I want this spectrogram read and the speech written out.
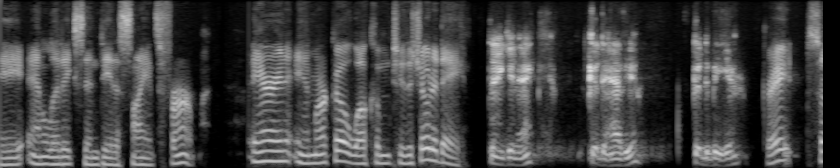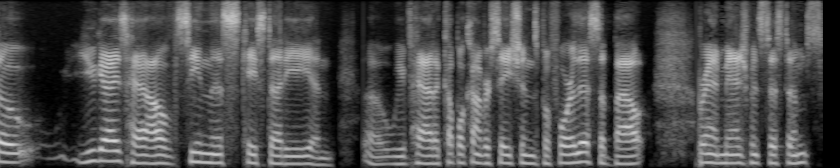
a analytics and data science firm. Aaron and Marco, welcome to the show today. Thank you, Nick. Good to have you. Good to be here. Great. So, you guys have seen this case study, and uh, we've had a couple conversations before this about brand management systems.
